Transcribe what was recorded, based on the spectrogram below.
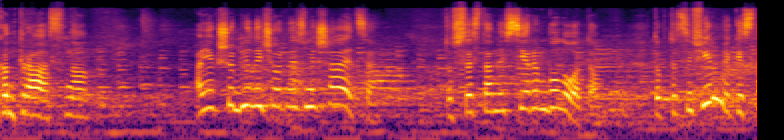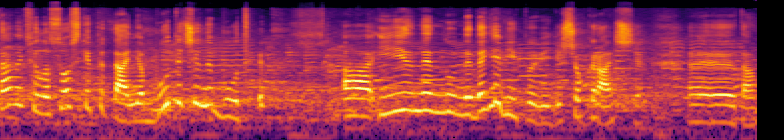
контрастно. А якщо білий і чорний змішається, то все стане сірим болотом. Тобто це фільм, який ставить філософське питання бути чи не бути. А, і не, ну, не дає відповіді, що краще е, там,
